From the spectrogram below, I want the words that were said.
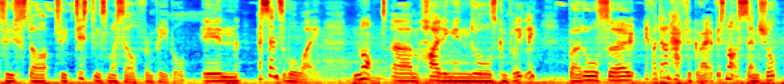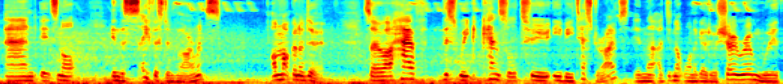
to start to distance myself from people in a sensible way. Not um, hiding indoors completely, but also if I don't have to go out, if it's not essential and it's not in the safest environments, I'm not going to do it. So I have this week cancelled two EV test drives in that I did not want to go to a showroom with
